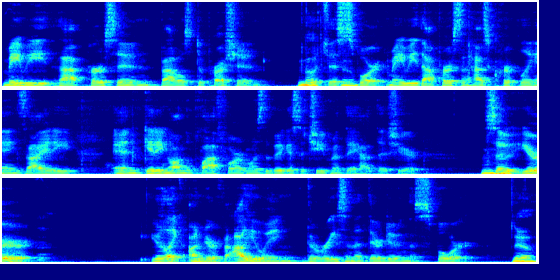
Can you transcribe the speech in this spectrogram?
maybe that person battles depression Not- with this yeah. sport. Maybe that person has crippling anxiety, and getting on the platform was the biggest achievement they had this year. So Mm-hmm. you're you're like undervaluing the reason that they're doing the sport. Yeah.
